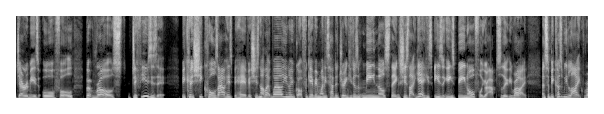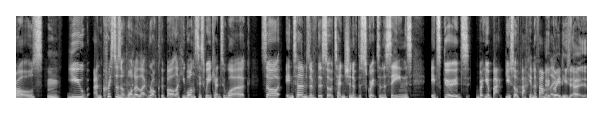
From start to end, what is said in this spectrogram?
Jeremy is awful, but Rose diffuses it. Because she calls out his behaviour. She's not like, well, you know, you've got to forgive him when he's had a drink. He doesn't mean those things. She's like, yeah, he's he's he's been awful. You're absolutely right. And so because we like Rose, hmm. you and Chris doesn't want to like rock the boat. Like he wants this weekend to work. So in terms of the sort of tension of the script and the scenes, it's good, but you're back. You sort of back in the family. Agreed. He's uh,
